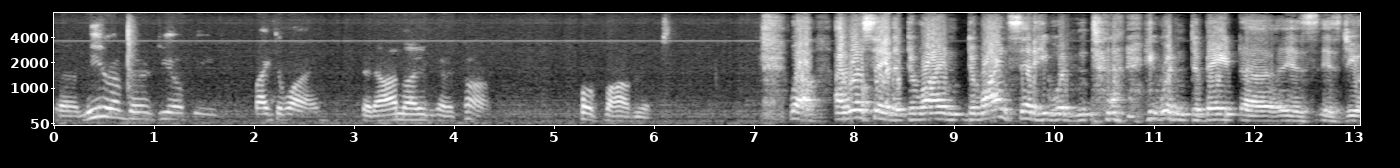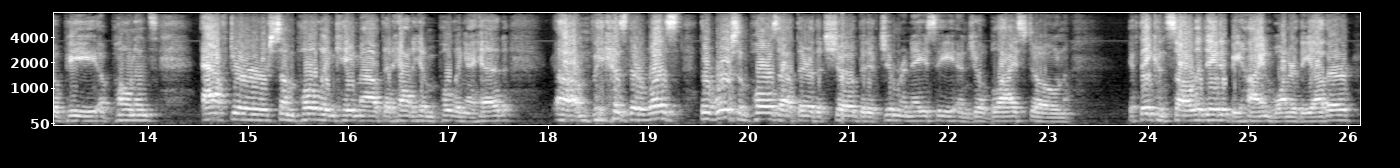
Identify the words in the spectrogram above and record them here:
the leader of the GOP, Mike DeWine, said I'm not even going to come, spoke volumes. Well, I will say that DeWine DeWine said he wouldn't he wouldn't debate uh, his his GOP opponents after some polling came out that had him pulling ahead. Um, because there was there were some polls out there that showed that if Jim Renacci and Joe Blystone, if they consolidated behind one or the other,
